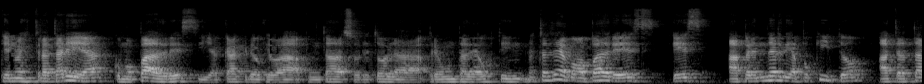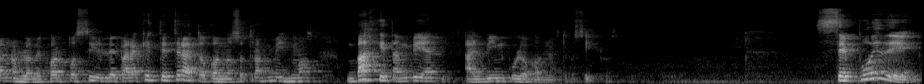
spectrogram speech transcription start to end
que nuestra tarea como padres, y acá creo que va apuntada sobre todo la pregunta de Agustín, nuestra tarea como padres es aprender de a poquito a tratarnos lo mejor posible para que este trato con nosotros mismos baje también al vínculo con nuestros hijos. ¿Se puede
